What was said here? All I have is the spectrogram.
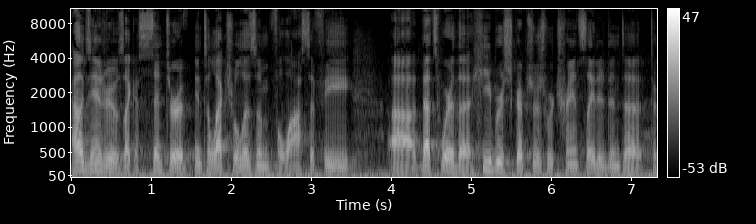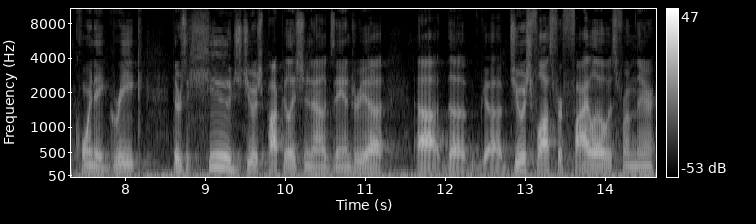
Alexandria was like a center of intellectualism, philosophy, uh, that's where the Hebrew scriptures were translated into to Koine Greek. There's a huge Jewish population in Alexandria. Uh, the uh, Jewish philosopher Philo is from there.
